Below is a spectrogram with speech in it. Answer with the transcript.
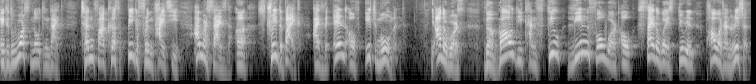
it is worth noting that Chen Fake's big frame Tai Chi emphasized a straight back at the end of each movement. In other words, the body can still lean forward or sideways during power generation.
